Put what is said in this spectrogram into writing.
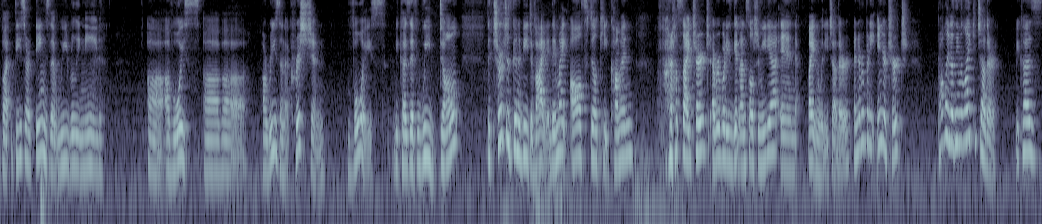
But these are things that we really need uh, a voice of a, a reason, a Christian voice. Because if we don't the church is going to be divided. They might all still keep coming but outside church. Everybody's getting on social media and fighting with each other. And everybody in your church probably doesn't even like each other because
